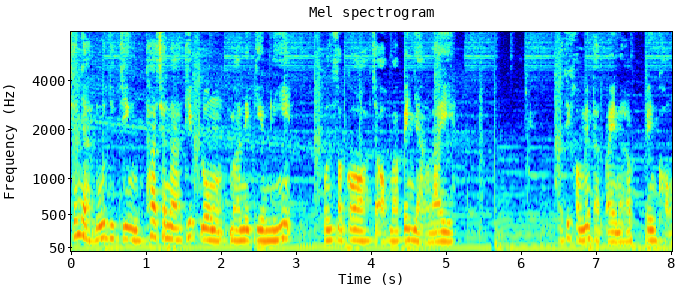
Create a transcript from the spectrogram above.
ฉันอยากรู้จริง ๆ ถ้าชนะทิพย์ลงมาในเกมนี้ ผลสกอร์จะออกมาเป็นอย่างไรที่คอมเมนต์ถัดไปนะครับ เป็นของ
